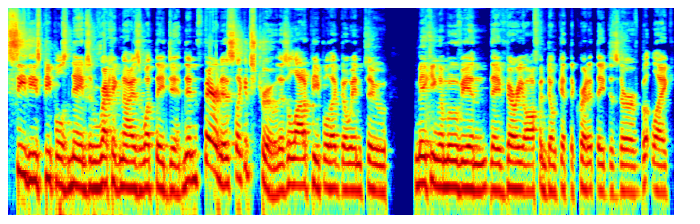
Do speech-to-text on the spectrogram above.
see these people's names and recognize what they did. And in fairness, like it's true, there's a lot of people that go into making a movie and they very often don't get the credit they deserve. But like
